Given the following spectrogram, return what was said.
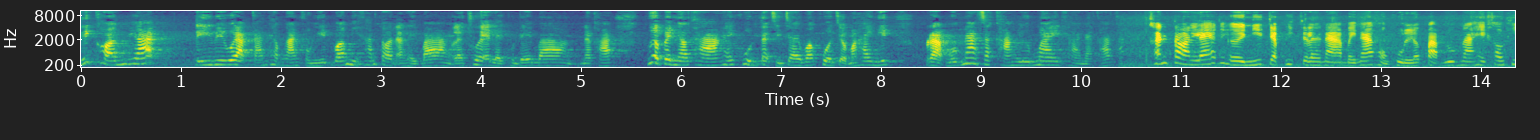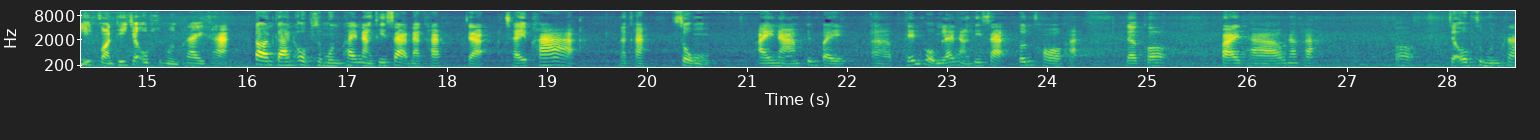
นิดขออนุญาตรีวิวหลักการทำงานของนิดว่ามีขั้นตอนอะไรบ้าง และช่วยอะไรคุณได้บ้างนะคะ เพื่อเป็นแนวทางให้คุณตัดสินใจว่าควรจะมาให้นิดปรับรูปหน้าสักครั้งหรือไม่ค่ะนะคะ ขั้นตอนแรกเลยนิดจะพิจารณาใบหน้าของคุณแล้วปรับรูปหน้าให้เข้าที่ก่อนที่จะอบสมุนไพรค่ะ ตอนการอบสมุนไพรหนังศีรษะนะคะ จะใช้ผ้านะคะ ส่งไอ้น้ำขึ้นไปอ่าเท้นผมและหนังศีรษะต้นคอค่ะ แล้วก็ปลายเท้านะคะ ก็จะอบสมุนไพร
